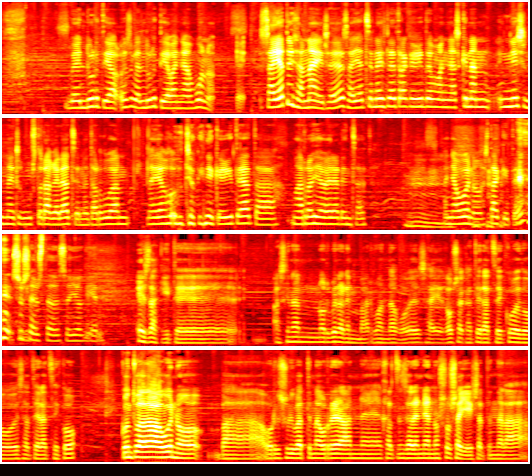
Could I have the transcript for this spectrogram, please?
pff, beldurtia, ez beldurtia, baina, bueno, e, saiatu izan naiz, eh? saiatzen naiz letrak egiten, baina azkenan inoiz naiz gustora geratzen, eta orduan nahiago dut jokinek egitea eta marroia berarentzat. Mm. Baina, bueno, ez dakit, eh? zuze uste duzu jokien. Ez dakit, e, azkenan norberaren barruan dago, ez, Ai, gauzak ateratzeko edo ez ateratzeko. Kontua da, bueno, ba, horri zuri baten aurrean e, jartzen zarenean oso saia izaten dela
